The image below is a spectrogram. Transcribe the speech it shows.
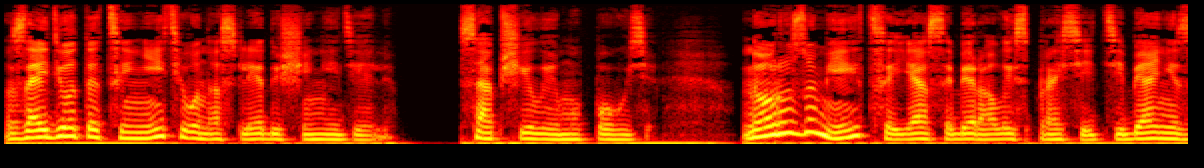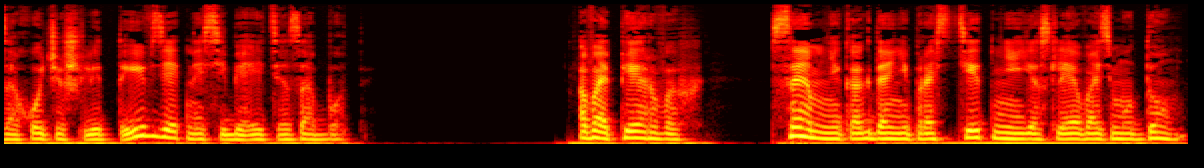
зайдет оценить его на следующей неделе, сообщила ему Поузи. Но, разумеется, я собиралась спросить тебя, не захочешь ли ты взять на себя эти заботы. Во-первых, Сэм никогда не простит мне, если я возьму дом.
